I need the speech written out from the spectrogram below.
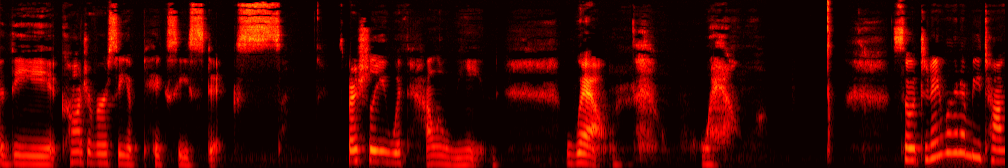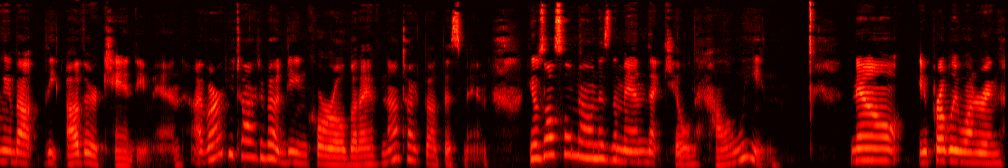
the controversy of pixie sticks, especially with Halloween. Well, well. So today we're going to be talking about the other Candyman. I've already talked about Dean Corll, but I have not talked about this man. He was also known as the man that killed Halloween. Now, you're probably wondering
